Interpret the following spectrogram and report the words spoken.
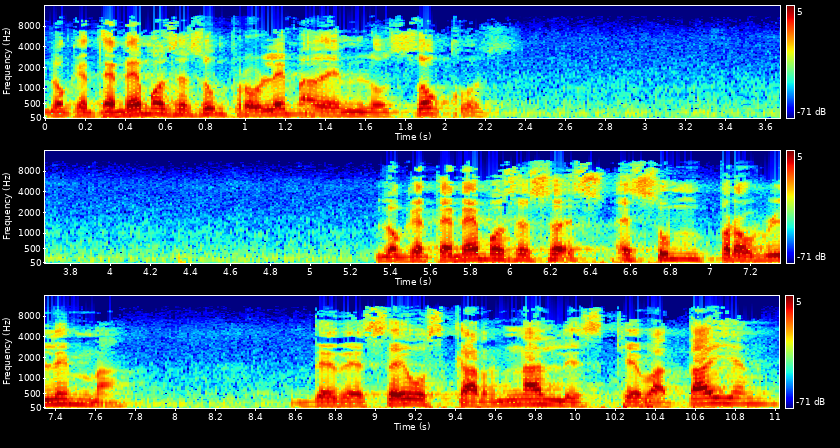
Lo que tenemos es un problema de en los ojos. Lo que tenemos es, es, un problema de deseos carnales que batallan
